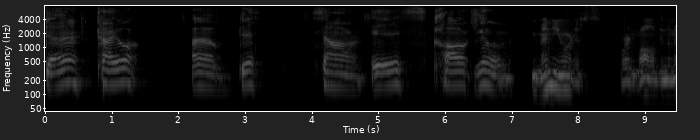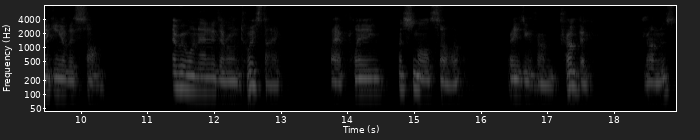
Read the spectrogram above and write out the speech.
The title of this song is called June. Many artists were involved in the making of this song. Everyone added their own twist on it by playing a small solo, ranging from trumpet, drums,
